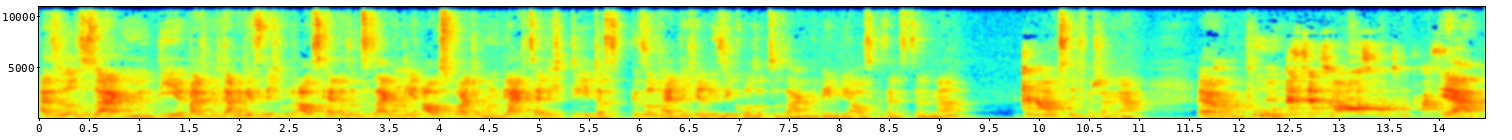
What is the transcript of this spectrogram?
also sozusagen die, weil ich mich damit jetzt nicht gut auskenne, sozusagen die Ausbeutung und gleichzeitig die, das gesundheitliche Risiko sozusagen, dem die ausgesetzt sind, ne? Genau. Habe ich richtig verstanden, ja. Ähm, puh. Bis hin zur Ausrottung fast. Ja.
